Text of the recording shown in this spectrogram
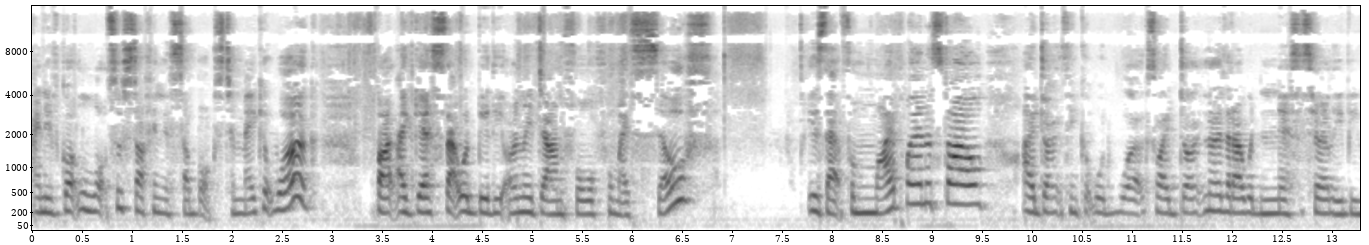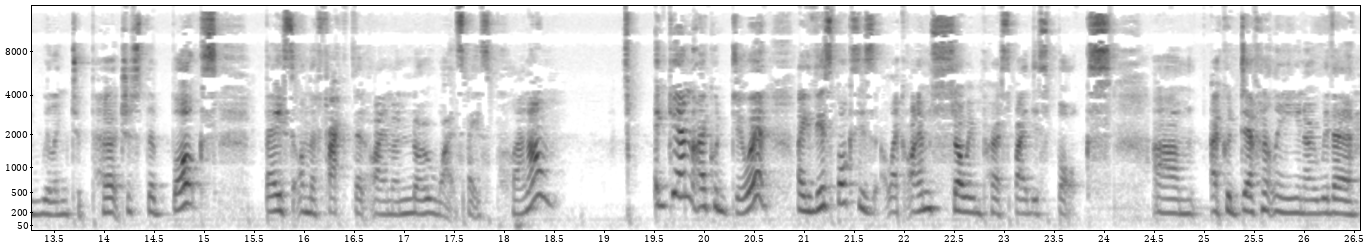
and you've got lots of stuff in this sub box to make it work. But I guess that would be the only downfall for myself is that for my planner style, I don't think it would work. So I don't know that I would necessarily be willing to purchase the box based on the fact that I'm a no white space planner. Again, I could do it. Like this box is like, I'm so impressed by this box. Um, I could definitely, you know, with a,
